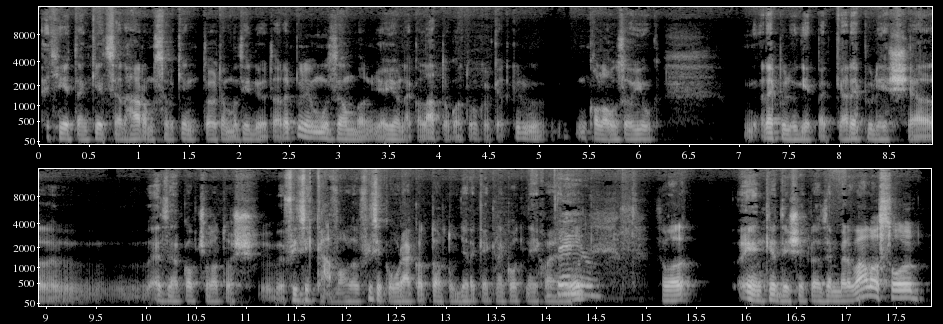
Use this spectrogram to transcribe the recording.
egy héten kétszer-háromszor kint töltöm az időt a repülőmúzeumban, ugye jönnek a látogatók, őket körül kalauzoljuk, repülőgépekkel, repüléssel, ezzel kapcsolatos fizikával, fizikaórákat tartó gyerekeknek ott néha előtt. Szóval ilyen kérdésekre az ember válaszol,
